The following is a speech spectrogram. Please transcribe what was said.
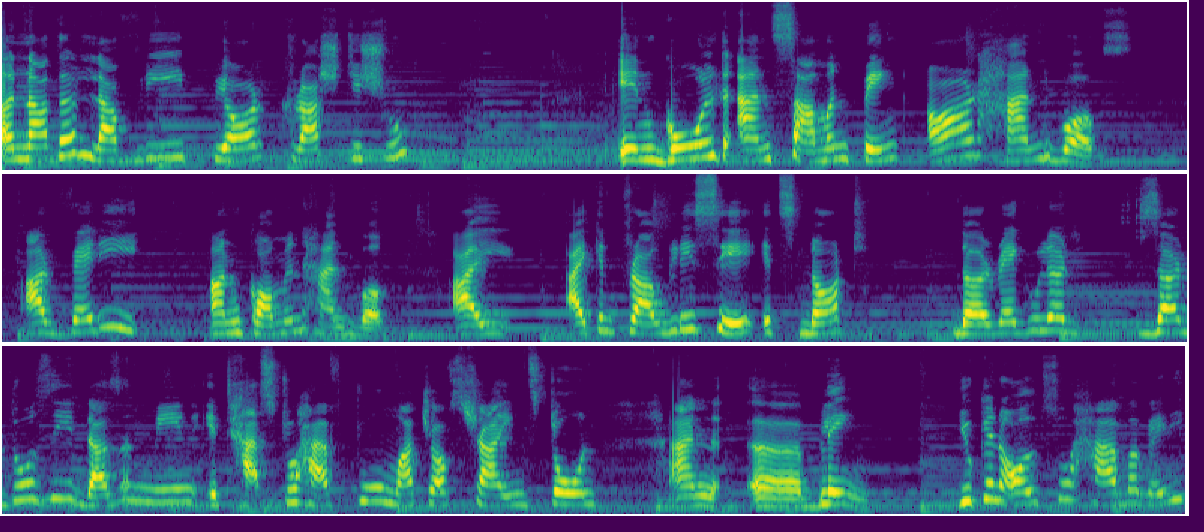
Another lovely pure crushed tissue in gold and salmon pink are handworks, are very uncommon handwork. I, I can proudly say it's not the regular Zardozi doesn't mean it has to have too much of shine, stone and uh, bling. You can also have a very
